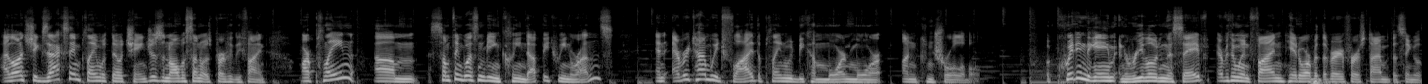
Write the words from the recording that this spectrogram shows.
I launched the exact same plane with no changes, and all of a sudden it was perfectly fine. Our plane, um, something wasn't being cleaned up between runs, and every time we'd fly, the plane would become more and more uncontrollable. But quitting the game and reloading the save, everything went fine. Hit orbit the very first time with a single.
